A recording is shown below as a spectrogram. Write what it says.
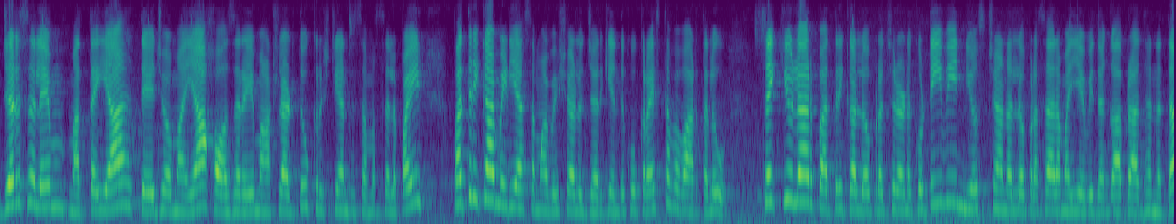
జెరూసలేం మత్తయ్య తేజోమయ్య హాజరై మాట్లాడుతూ క్రిస్టియన్స్ సమస్యలపై పత్రికా మీడియా సమావేశాలు జరిగేందుకు క్రైస్తవ వార్తలు సెక్యులర్ పత్రికల్లో ప్రచురణకు టీవీ న్యూస్ ఛానల్లో ప్రసారమయ్యే విధంగా ప్రాధాన్యత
